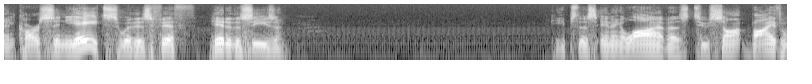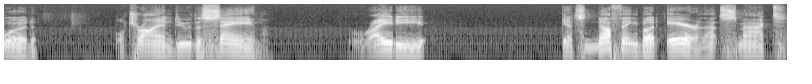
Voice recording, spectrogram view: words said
And Carson Yates with his fifth hit of the season. Keeps this inning alive as Toussaint Bythewood will try and do the same. Righty gets nothing but air, and that smacked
